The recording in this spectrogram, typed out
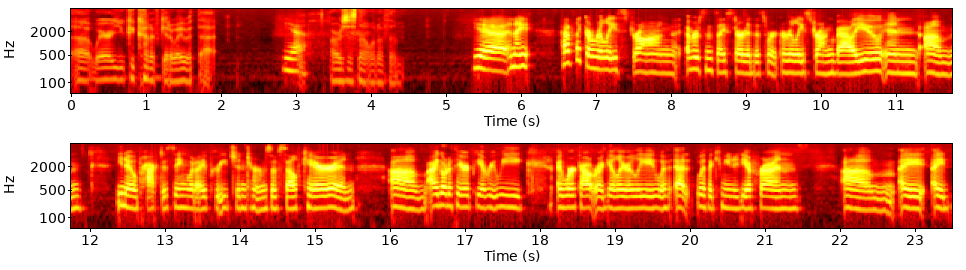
uh, where you could kind of get away with that. Yes. Ours is not one of them. Yeah, and I have like a really strong, ever since I started this work, a really strong value in um, you know, practicing what I preach in terms of self care. And um, I go to therapy every week. I work out regularly with at, with a community of friends. Um, I, I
